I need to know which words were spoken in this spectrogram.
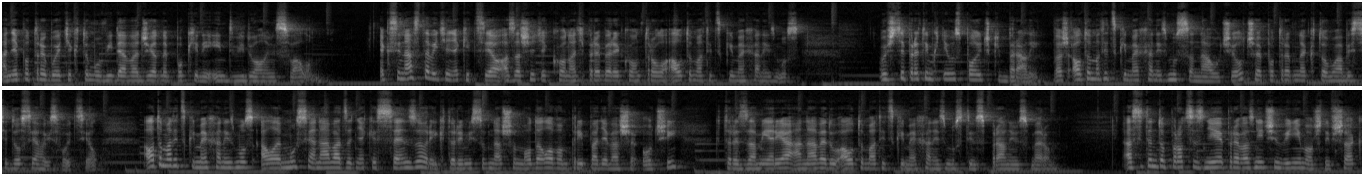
a nepotrebujete k tomu vydávať žiadne pokyny individuálnym svalom. Ak si nastavíte nejaký cieľ a začnete konať, prebere kontrolu automatický mechanizmus. Už ste predtým knihu z poličky brali. Váš automatický mechanizmus sa naučil, čo je potrebné k tomu, aby ste dosiahli svoj cieľ. Automatický mechanizmus ale musia navádzať nejaké senzory, ktorými sú v našom modelovom prípade vaše oči, ktoré zamieria a navedú automatický mechanizmus tým správnym smerom. Asi tento proces nie je pre vás ničím vynimočný však,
